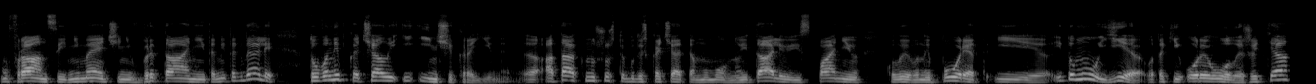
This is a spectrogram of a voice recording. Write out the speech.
у Франції, в Німеччині, в Британії там і так далі, то вони б качали і інші країни. Е, А так, ну що ж ти будеш качати там умовно Італію, Іспанію, коли вони поряд. І, і тому є отакі ореоли життя,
